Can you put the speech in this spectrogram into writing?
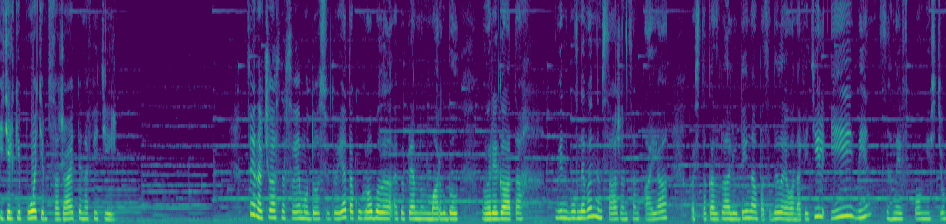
І тільки потім саджайте на фітіль. Це я навчилась на своєму досвіду. Я так угробила епіпремну Маркбл Варігата. Він був невинним саджанцем, а я, ось така зла людина, посадила його на фітіль і він згнив повністю.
